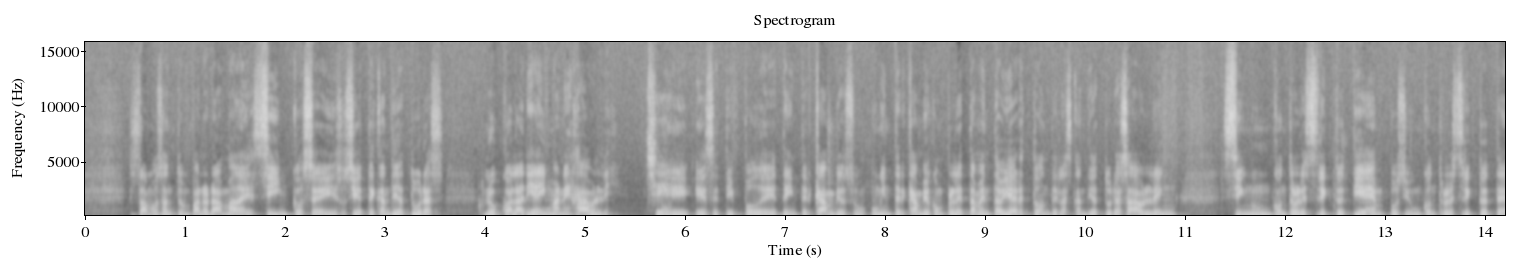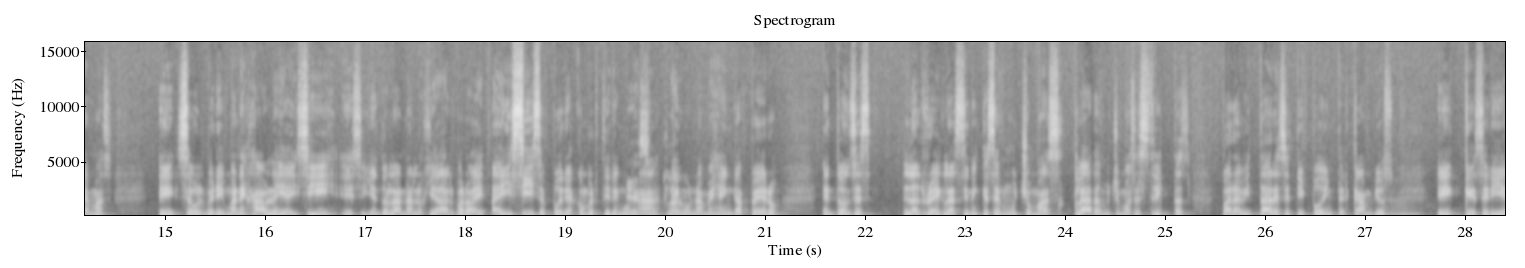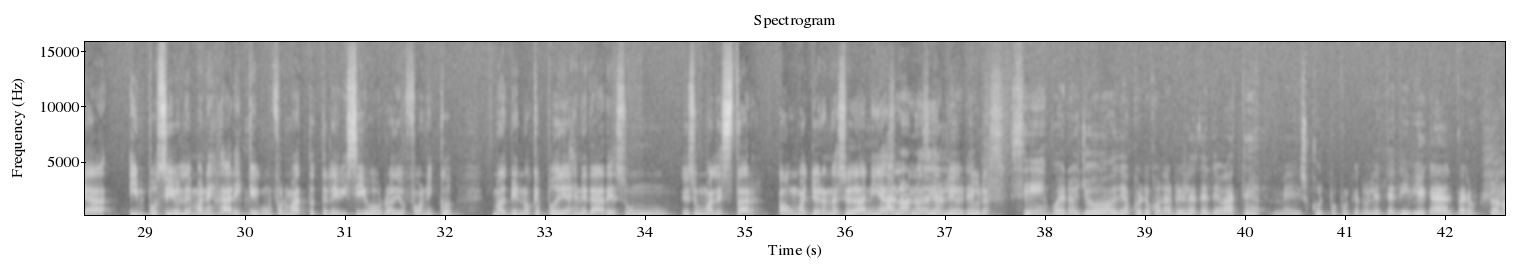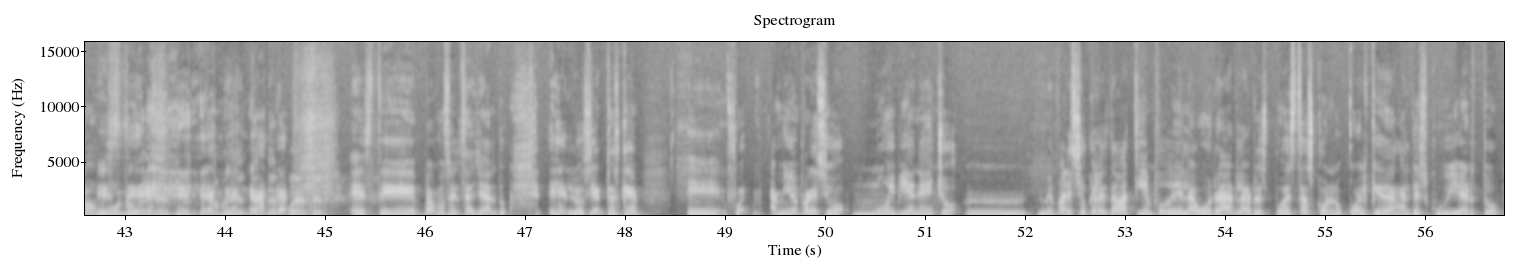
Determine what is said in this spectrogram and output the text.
estamos ante un panorama de cinco, seis o siete candidaturas, lo cual haría inmanejable eh, ese tipo de, intercambios. Un, intercambio completamente abierto, donde las candidaturas hablen sin un control estricto de tiempo, sin un control estricto de temas, eh, se volvería inmanejable y ahí sí, eh, siguiendo la analogía de Álvaro, ahí, sí se podría convertir en una, en una mejenga, pero entonces las reglas tienen que ser mucho más claras, mucho más estrictas para evitar ese tipo de intercambios mm. eh, que sería imposible manejar y que en un formato televisivo, radiofónico, más bien lo que podría generar es un, es un malestar aún mayor en la ciudadanía ah, sobre las candidaturas. Sí, bueno, yo de acuerdo con las reglas del debate, me disculpo porque no le entendí bien a Álvaro. No, no, no, me, este no me entender, puede ser. Este, vamos ensayando. Eh, lo cierto es que eh, fue, a mí me pareció muy bien hecho, mm, me pareció que les daba tiempo de elaborar las respuestas, con lo cual quedan al descubierto,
